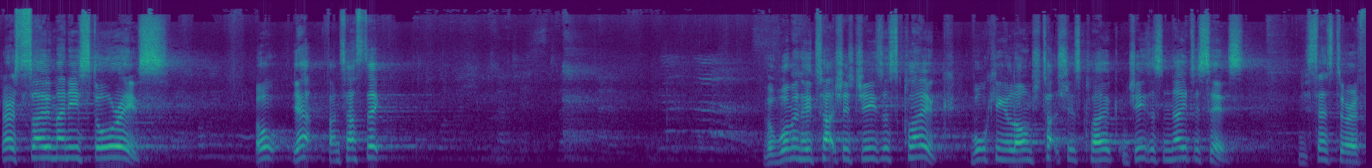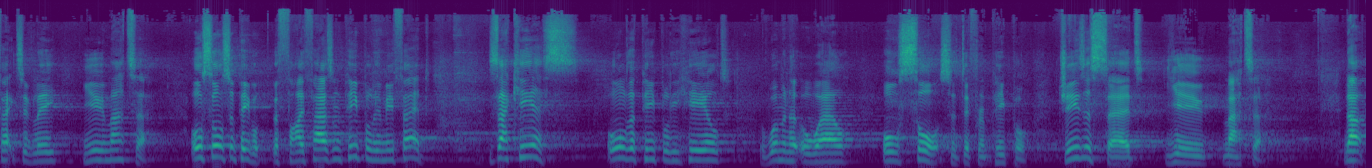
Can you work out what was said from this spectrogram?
There are so many stories. Oh, yeah, fantastic. The woman who touches Jesus' cloak, walking along, she touches his cloak, and Jesus notices. And he says to her effectively, You matter. All sorts of people, the 5,000 people whom he fed, Zacchaeus, all the people he healed, the woman at the well, all sorts of different people. Jesus said, You matter. Now,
